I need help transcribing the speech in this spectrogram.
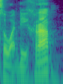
สวัสดีครับ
